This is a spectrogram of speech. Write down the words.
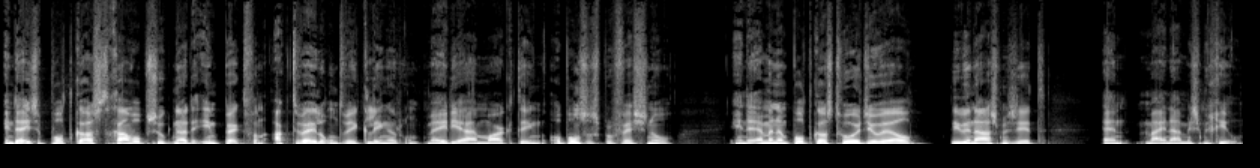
In deze podcast gaan we op zoek naar de impact van actuele ontwikkelingen rond media en marketing op ons als professional. In de M&M podcast hoort Joël, die weer naast me zit, en mijn naam is Michiel.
